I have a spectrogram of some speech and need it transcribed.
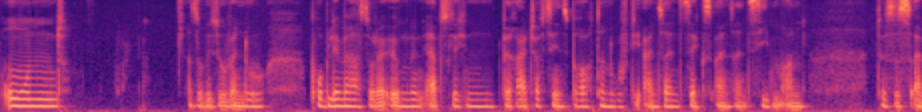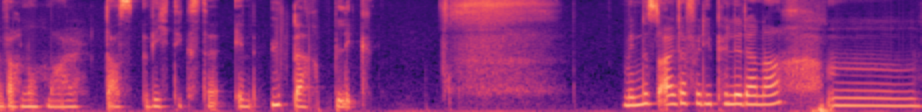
Und sowieso, wenn du Probleme hast oder irgendeinen ärztlichen Bereitschaftsdienst brauchst, dann ruf die 116 117 an. Das ist einfach nochmal das Wichtigste im Überblick. Mindestalter für die Pille danach. Mm,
